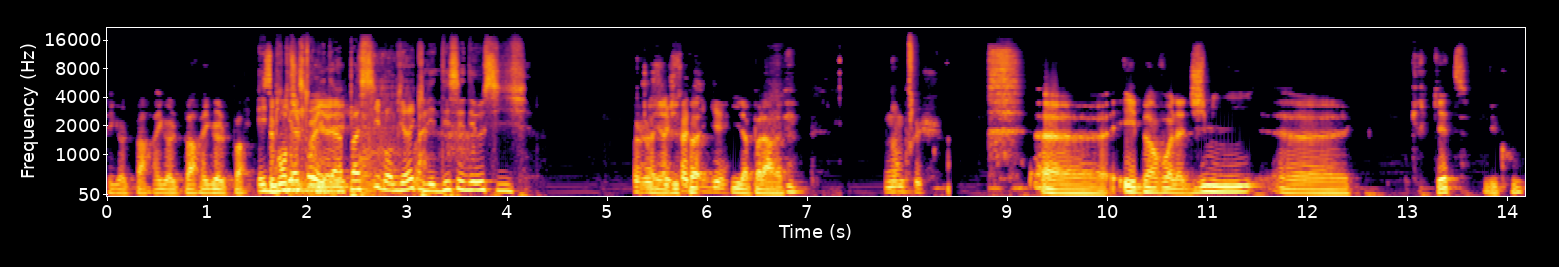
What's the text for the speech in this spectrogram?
rigole pas, rigole pas, rigole pas. Et C'est bon, tu peux aller. impassible, on dirait qu'il est décédé aussi. Je Ah, il suis pas- fatigué. il a pas la ref. Non plus. Euh, et ben voilà, Jiminy, euh, Cricket, du coup.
